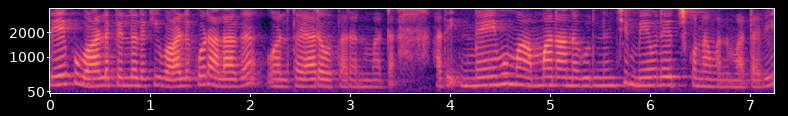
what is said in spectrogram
రేపు వాళ్ళ పిల్లలకి వాళ్ళు కూడా అలాగా వాళ్ళు తయారవుతారనమాట అది మేము మా అమ్మ నాన్న గురి నుంచి మేము నేర్చుకున్నాం అనమాట అవి.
